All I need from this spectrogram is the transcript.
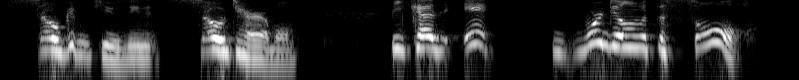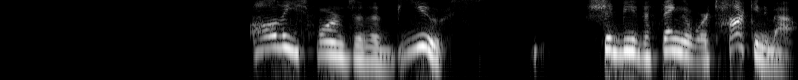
so confusing. It's so terrible because it, we're dealing with the soul all these forms of abuse should be the thing that we're talking about.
